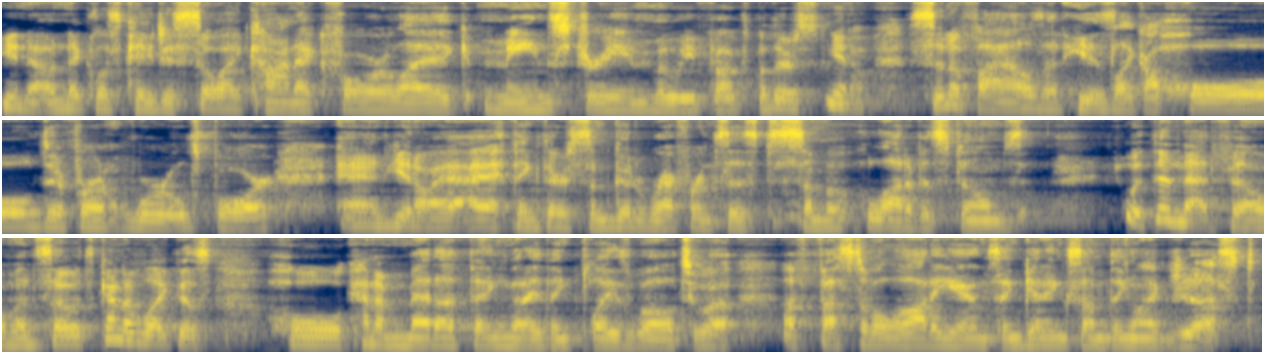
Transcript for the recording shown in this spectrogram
you know, Nicolas Cage is so iconic for like mainstream movie folks, but there's, you know, cinephiles that he is like a whole different world for. And, you know, I, I think there's some good references to some of a lot of his films within that film. And so it's kind of like this whole kind of meta thing that I think plays well to a, a festival audience and getting something like just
